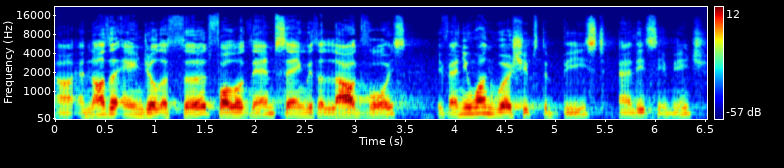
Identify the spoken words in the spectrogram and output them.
Uh, Another angel, a third, followed them, saying with a loud voice, If anyone worships the beast and its image,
